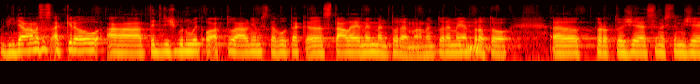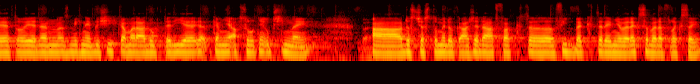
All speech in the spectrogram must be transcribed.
Výdáváme se s Akirou a teď, když budu mluvit o aktuálním stavu, tak eh, stále je mým mentorem. A mentorem je proto, eh, protože si myslím, že je to jeden z mých nejbližších kamarádů, který je ke mně absolutně upřímný. A dost často mi dokáže dát fakt eh, feedback, který mě vede k sebereflexi.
